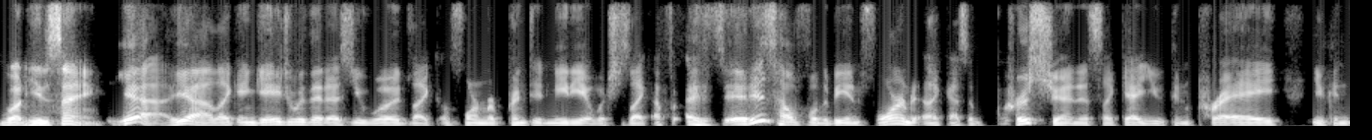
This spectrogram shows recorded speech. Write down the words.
what he was saying. yeah, yeah, like engage with it as you would like a form of printed media, which is like it's, it is helpful to be informed. Like as a Christian, it's like yeah, you can pray, you can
